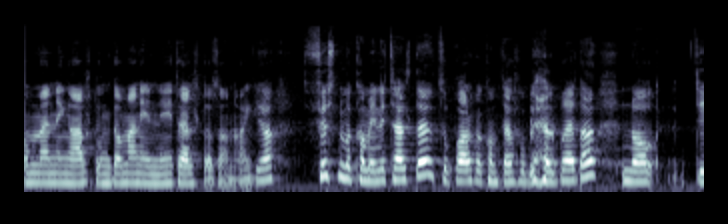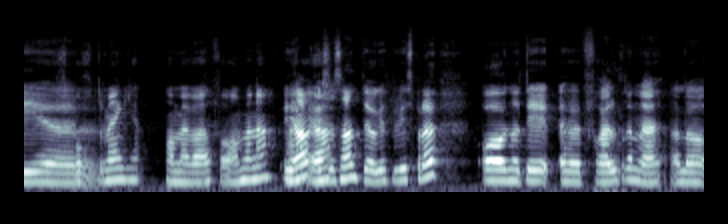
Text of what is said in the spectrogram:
omvending og alt ungdommene inne i teltet og sånn òg. ja. Først når vi kom inn i teltet, så bra dere kom til å få bli helbreda. Når de eh, Spurte meg om jeg var for omvende. Ja, ikke sant? Det er jo et bevis på det. Og når de eh, foreldrene, eller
